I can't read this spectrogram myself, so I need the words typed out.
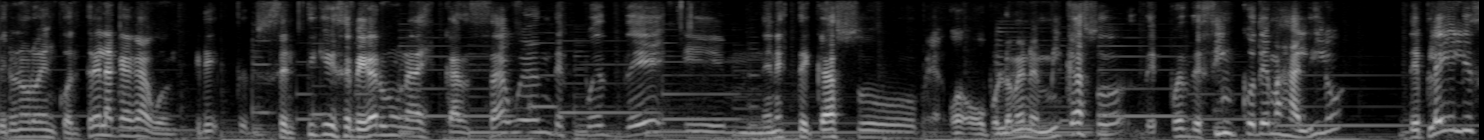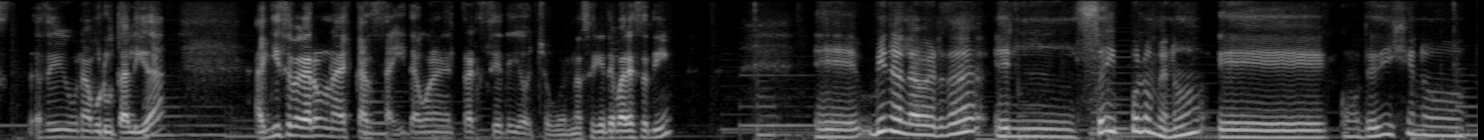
pero no los encontré la cagada, weón. Sentí que se pegaron una descansada, weón, después de, em, en este caso, o, por lo menos en mi caso, después de cinco temas al hilo de playlist, así una brutalidad. Aquí se pegaron una descansadita, weón, en el track 7 y 8, weón. No sé qué te parece a ti. Eh, mira, la verdad, el 6 por lo menos, eh, como te dije, no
